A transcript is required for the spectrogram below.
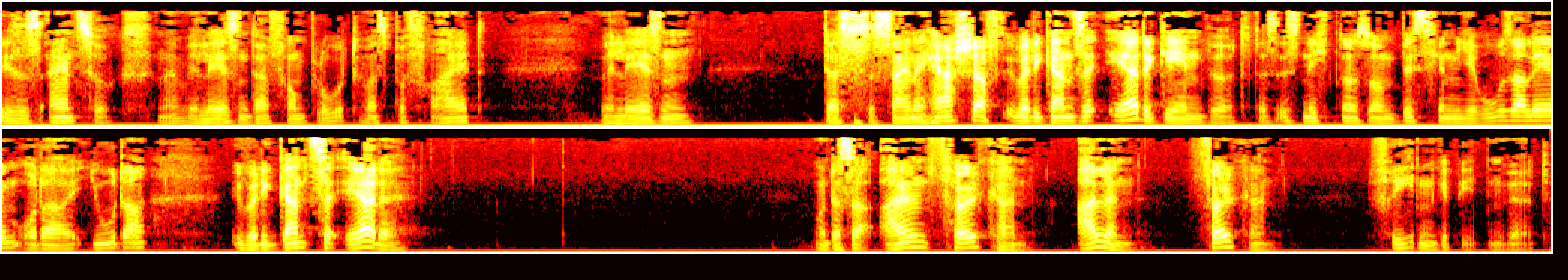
dieses Einzugs. Ne? Wir lesen da vom Blut, was befreit. Wir lesen, dass es seine Herrschaft über die ganze Erde gehen wird. Das ist nicht nur so ein bisschen Jerusalem oder Juda, über die ganze Erde. Und dass er allen Völkern, allen Völkern Frieden gebieten wird.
